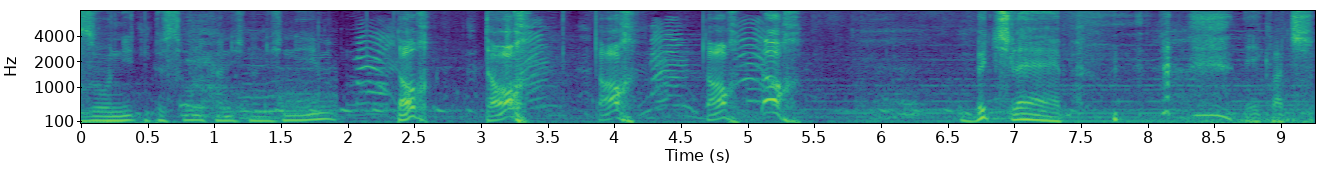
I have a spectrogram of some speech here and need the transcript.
So, Nietenpistole kann ich noch nicht nehmen. Doch, doch, doch, doch, doch. Bitchlap. nee, Quatsch.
